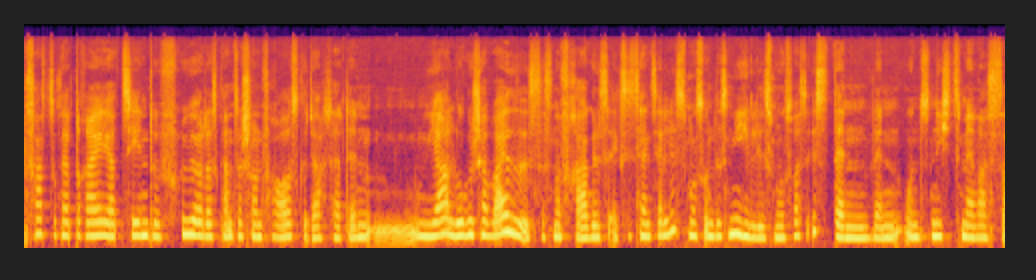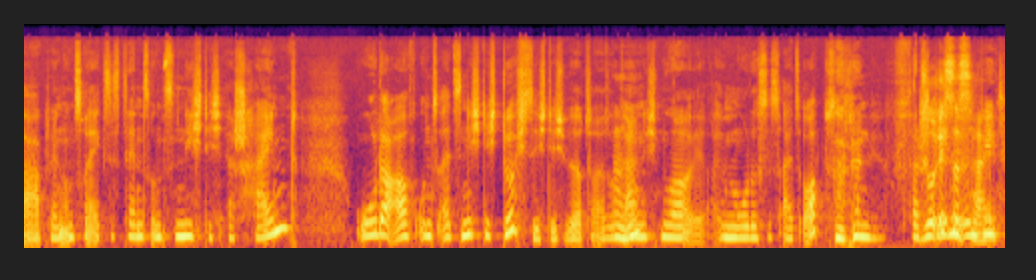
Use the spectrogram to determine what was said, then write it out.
fast sogar drei Jahrzehnte früher das Ganze schon vorausgedacht hat. Denn ja, logischerweise ist das eine Frage des Existenzialismus und des Nihilismus. Was ist denn, wenn uns nichts mehr was sagt, wenn unsere Existenz uns nichtig erscheint oder auch uns als nichtig durchsichtig wird? Also mhm. gar nicht nur im Modus des als ob, sondern wir verstehen so irgendwie, halt.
